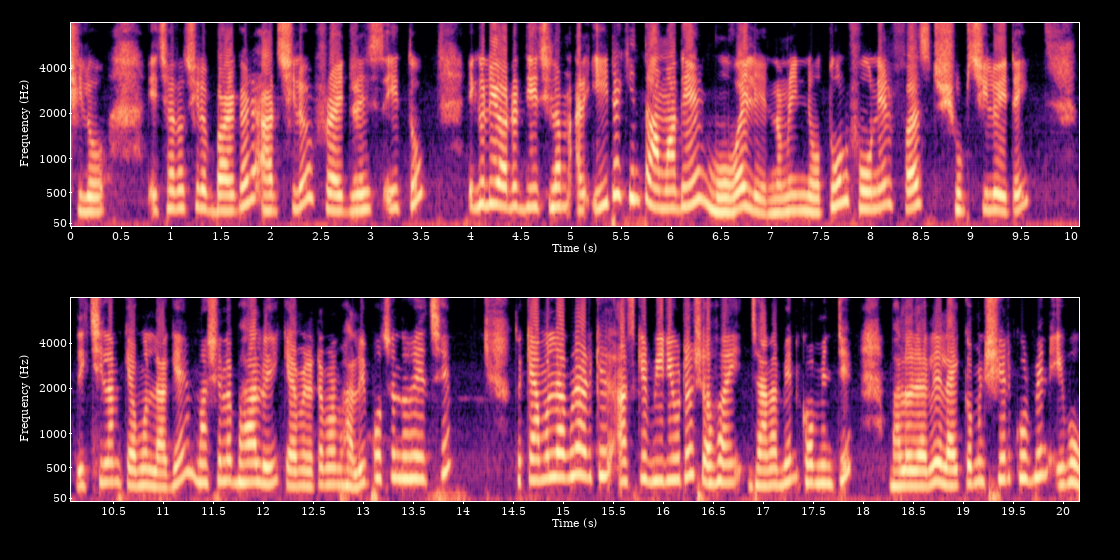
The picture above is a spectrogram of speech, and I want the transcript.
ছিল, এছাড়াও ছিল বার্গার আর ছিল ফ্রাইড রাইস, এই তো এগুলি অর্ডার দিয়েছিলাম। আর এইটা কিন্তু আমাদের মোবাইলের মানে নতুন ফোনের ফার্স্ট শ্যুট ছিল এটাই। দেখছিলাম কেমন লাগে মাসাল্লাহ ভালোই, ক্যামেরাটা আমার ভালোই পছন্দ হয়েছে। তো কেমন লাগল আর কি আজকের ভিডিওটা? সবাই জানাবেন কমেন্টে ভালো লাগলে লাইক কমেন্ট শেয়ার করবেন এবং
